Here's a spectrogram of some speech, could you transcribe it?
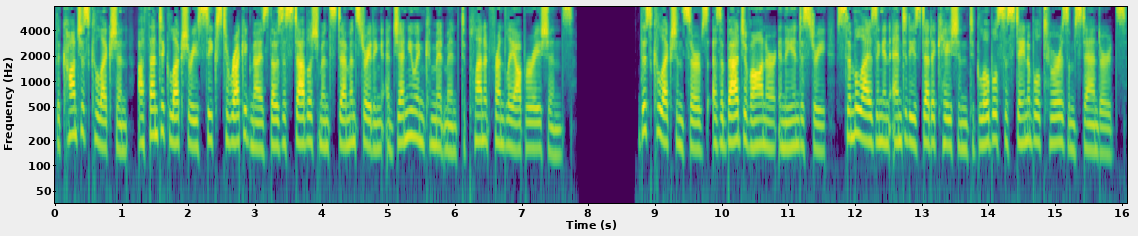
the Conscious Collection, Authentic Luxury seeks to recognize those establishments demonstrating a genuine commitment to planet friendly operations. This collection serves as a badge of honor in the industry, symbolizing an entity's dedication to global sustainable tourism standards.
